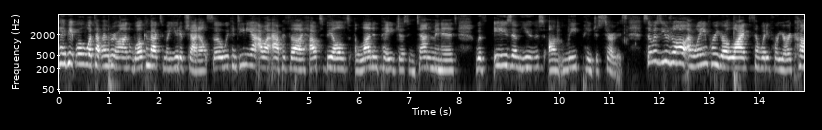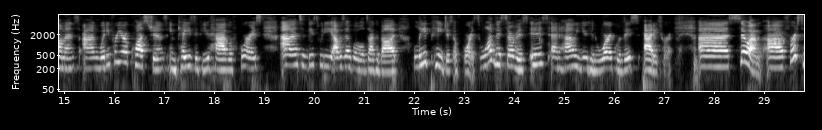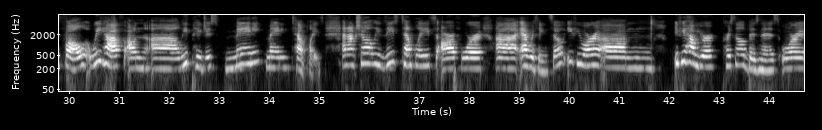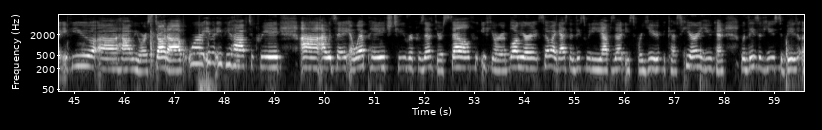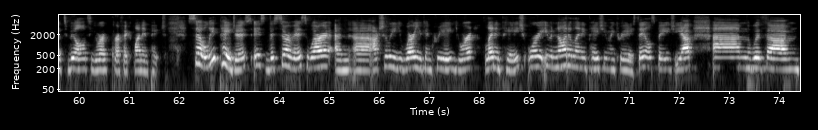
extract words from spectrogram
Hey people, what's up everyone? Welcome back to my YouTube channel. So we continue our episode how to build a landing page just in 10 minutes with ease of use on Leadpages service. So as usual, I'm waiting for your likes, I'm waiting for your comments, I'm waiting for your questions in case if you have, of course. And in this video episode, we will talk about Leadpages, of course, what this service is and how you can work with this editor. Uh, so um, uh, first of all, we have on uh, Leadpages many, many templates. And actually, these templates are for uh, everything. So if you are, um, if you have your personal business or if you uh, have your startup or even if you have to create uh, i would say a web page to represent yourself if you're a blogger. So i guess that this video episode is for you because here you can with these of you to build uh, to build your perfect landing page. So Leadpages is the service where and uh, actually where you can create your landing page or even not a landing page you may create a sales page yep um, with um,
